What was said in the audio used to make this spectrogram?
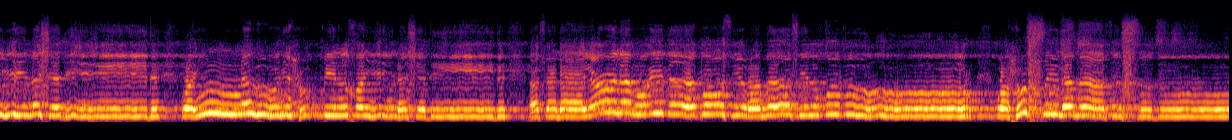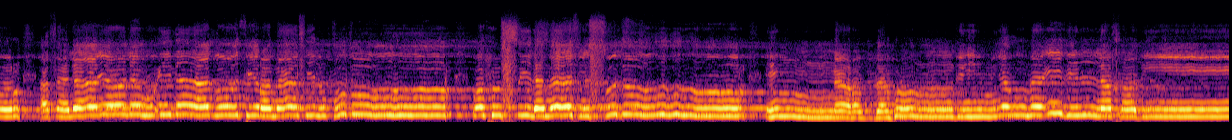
الخير لشديد وإنه لحب الخير لشديد. أفلا يعلم إذا بعثر ما في القبور وحصل ما في الصدور. أفلا يعلم إذا بعثر ما في القبور وحصل ما في الصدور. إن ربهم بهم يومئذ لخبير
